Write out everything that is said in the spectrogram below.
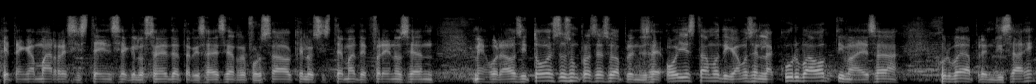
que tenga más resistencia, que los trenes de aterrizaje sean reforzados, que los sistemas de freno sean mejorados y todo esto es un proceso de aprendizaje. Hoy estamos, digamos, en la curva óptima de esa curva de aprendizaje.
